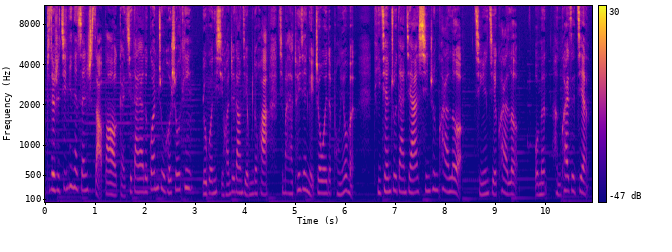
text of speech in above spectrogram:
这就是今天的三十早报，感谢大家的关注和收听。如果你喜欢这档节目的话，请把它推荐给周围的朋友们。提前祝大家新春快乐，情人节快乐！我们很快再见。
